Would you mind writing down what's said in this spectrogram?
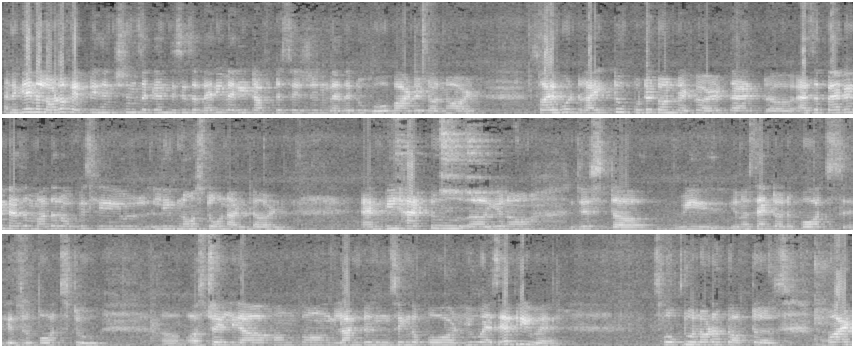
And again, a lot of apprehensions. Again, this is a very, very tough decision whether to go about it or not. So I would like to put it on record that uh, as a parent, as a mother, obviously you leave no stone unturned. And we had to, uh, you know, just uh, we, you know, sent our reports, his reports to uh, Australia, Hong Kong, London, Singapore, US, everywhere. Spoke to a lot of doctors, but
